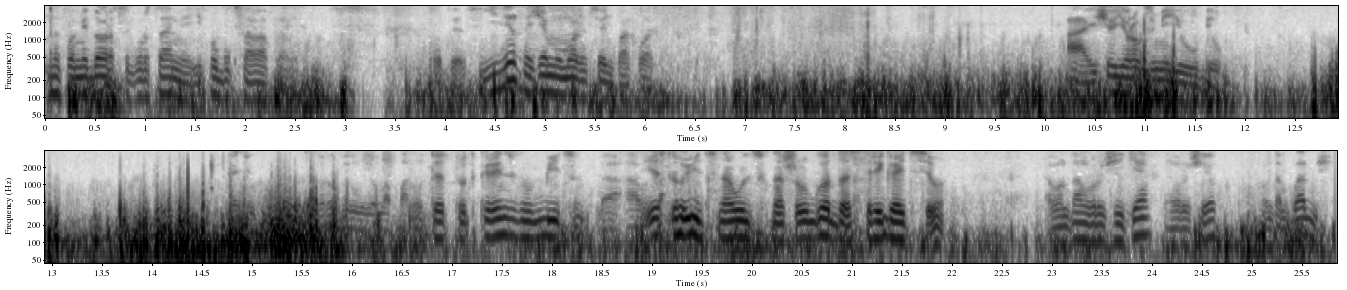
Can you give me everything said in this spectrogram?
на помидоры с огурцами и побуксовав на них. Вот это. Единственное, чем мы можем сегодня похвастаться. А, еще Юрок змею убил. Ее лопатой. Вот этот вот кринжный убийца. Да, а вот Если увидите на улицах нашего города, остерегайтесь его. А вон там в ручейке, там ручеек, вон там кладбище,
